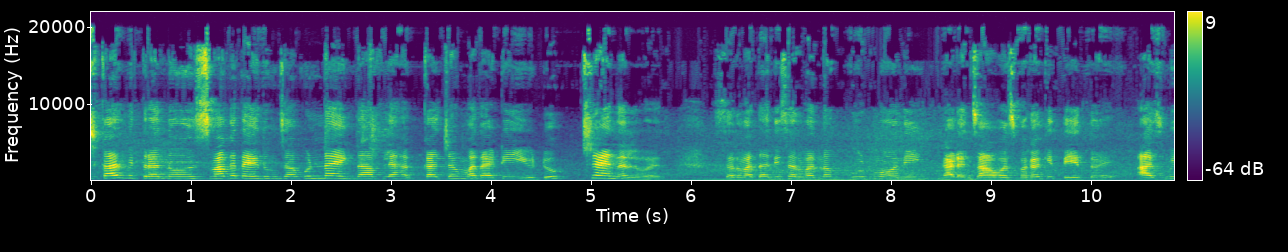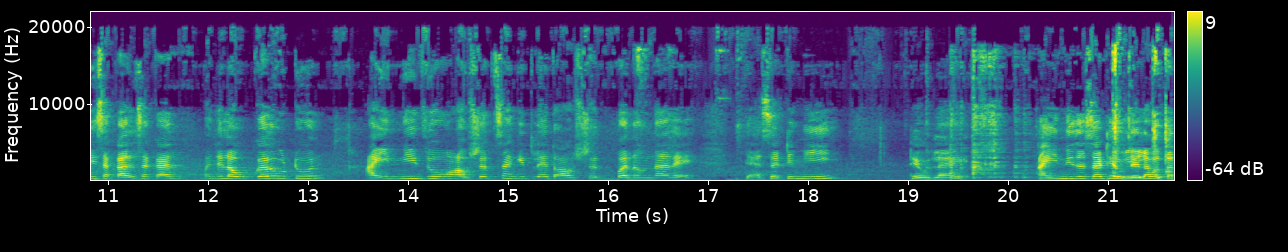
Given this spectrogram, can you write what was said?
नमस्कार मित्रांनो स्वागत आहे तुमचा पुन्हा एकदा आपल्या हक्काच्या मराठी यूट्यूब चॅनलवर सर्वात आधी सर्वांना गुड मॉर्निंग गाड्यांचा आवाज बघा किती येतो आहे आज मी सकाळ सकाळ म्हणजे लवकर उठून आईंनी जो औषध सांगितलं आहे तो औषध बनवणार आहे. त्यासाठी मी ठेवला आहे आईंनी जसा ठेवलेला होता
